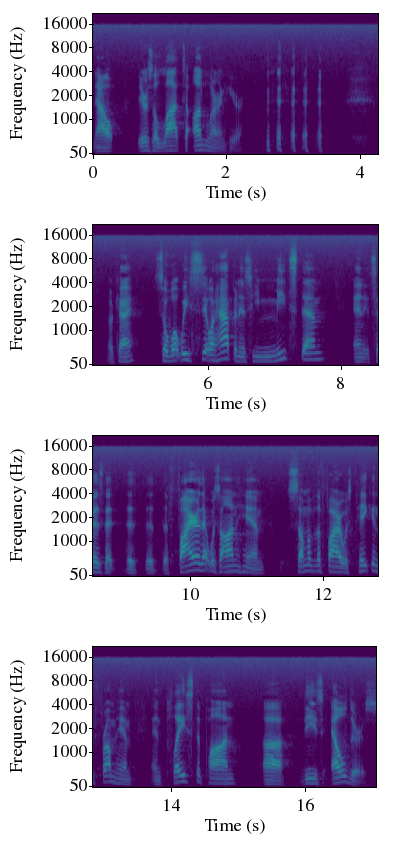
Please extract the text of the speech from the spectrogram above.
Now, there's a lot to unlearn here. okay? So, what we see, what happened is he meets them, and it says that the, the, the fire that was on him, some of the fire was taken from him and placed upon uh, these elders.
